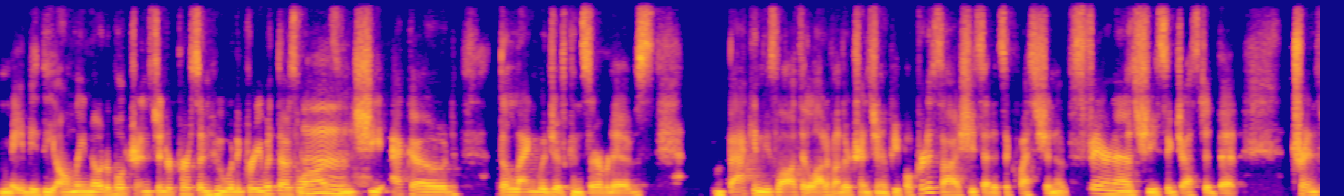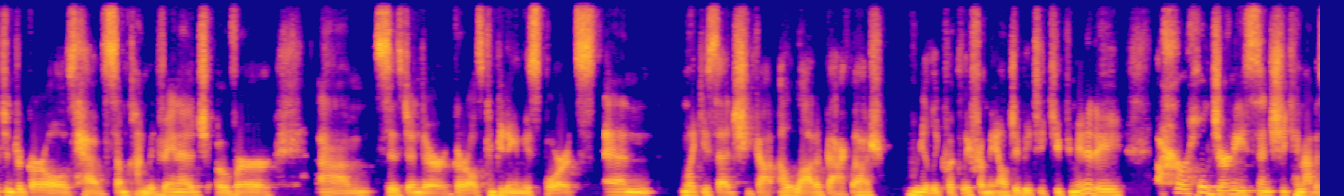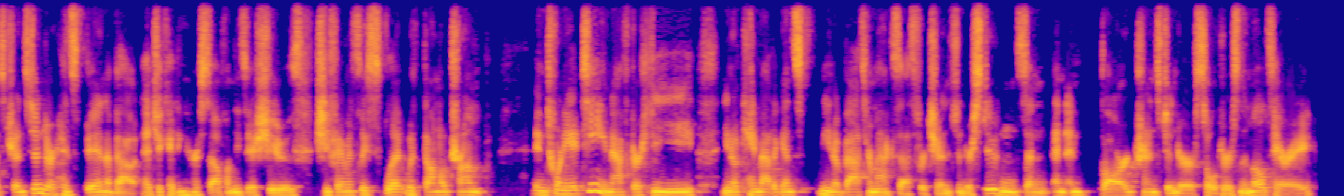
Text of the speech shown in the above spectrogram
maybe the only notable transgender person who would agree with those laws. Mm. And she echoed the language of conservatives backing these laws that a lot of other transgender people criticize. She said it's a question of fairness. She suggested that transgender girls have some kind of advantage over um, cisgender girls competing in these sports. And like you said, she got a lot of backlash really quickly from the LGBTQ community. Her whole journey since she came out as transgender has been about educating herself on these issues. She famously split with Donald Trump in 2018 after he, you know, came out against, you know, bathroom access for transgender students and, and, and barred transgender soldiers in the military.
